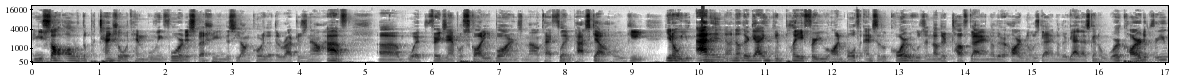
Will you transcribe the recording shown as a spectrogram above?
And you saw all of the potential with him moving forward, especially in this young core that the Raptors now have um, with, for example, Scottie Barnes, Malachi Flynn, Pascal, OG. You know, you add in another guy who can play for you on both ends of the court, who's another tough guy, another hard nosed guy, another guy that's going to work hard for you.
